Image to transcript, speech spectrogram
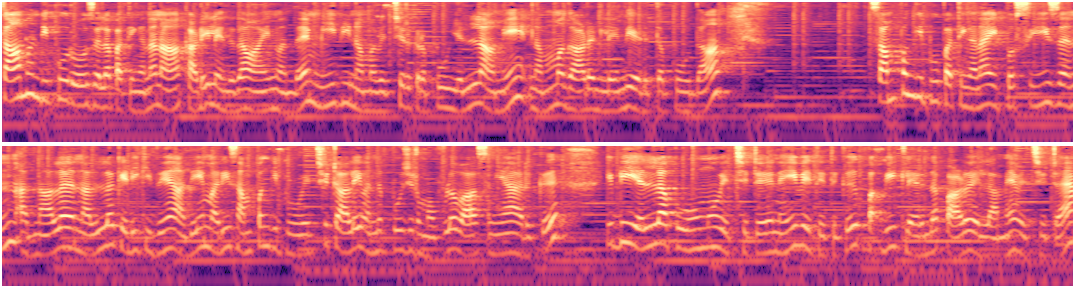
சாமந்திப்பூ ரோஸ் எல்லாம் பார்த்திங்கன்னா நான் கடையிலேருந்து தான் வாங்கின்னு வந்தேன். மீதி நம்ம வச்சுருக்கிற பூ எல்லாமே நம்ம கார்டன்லேருந்து எடுத்த பூ தான். சம்பங்கி பூ பார்த்திங்கன்னா இப்போ சீசன் அதனால நல்லா கிடைக்குது. அதே மாதிரி சம்பங்கி பூ வச்சுட்டாலே வந்து பூஜை ரொம்ப அவ்வளோ வாசனையாக இருக்குது இப்படி எல்லா பூவும் வச்சுட்டு நெய்வேத்தியத்துக்கு ப வீட்டில் இருந்த பழம் எல்லாமே வச்சுட்டேன்.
